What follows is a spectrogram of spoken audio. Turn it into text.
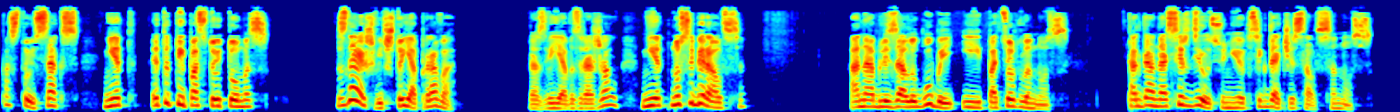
Постой, Сакс. Нет, это ты постой, Томас. Знаешь ведь, что я права. Разве я возражал? Нет, но собирался. Она облизала губы и потерла нос. Когда она сердилась, у нее всегда чесался нос.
